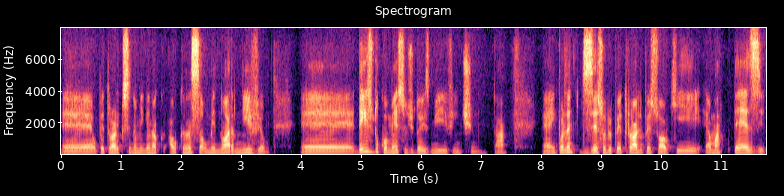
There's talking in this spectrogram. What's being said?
É, o petróleo, que se não me engano, alcança o menor nível desde o começo de 2021. Tá? É importante dizer sobre o petróleo, pessoal, que é uma tese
